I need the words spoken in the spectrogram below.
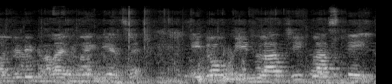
অলরেডি ঢালাই হয়ে গিয়েছে। এটাও B plus G plus eight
